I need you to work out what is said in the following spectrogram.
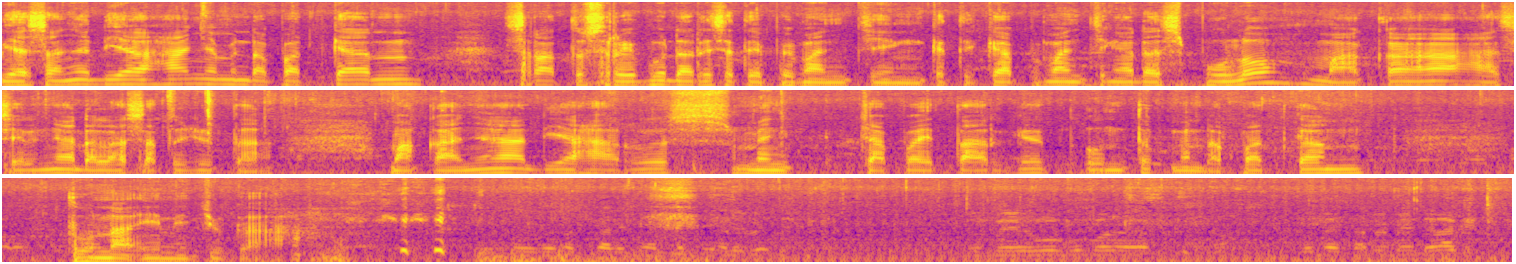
biasanya dia hanya mendapatkan 100.000 dari setiap pemancing. Ketika pemancing ada 10, maka hasilnya adalah 1 juta. Makanya dia harus mencapai target untuk mendapatkan tuna ini juga. esta reunión de.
